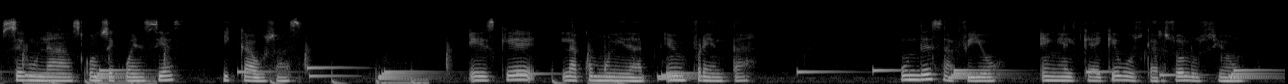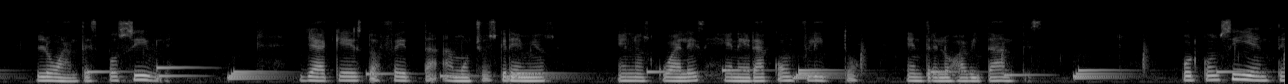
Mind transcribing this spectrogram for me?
según las consecuencias y causas es que la comunidad enfrenta un desafío en el que hay que buscar solución lo antes posible, ya que esto afecta a muchos gremios en los cuales genera conflicto entre los habitantes. Por consiguiente,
